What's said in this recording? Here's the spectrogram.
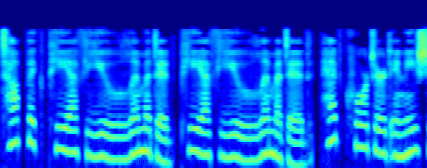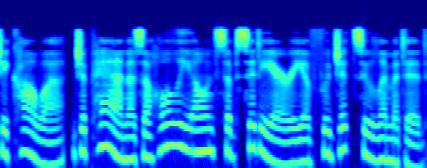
Topic PFU Limited PFU Limited, headquartered in Ishikawa, Japan is a wholly owned subsidiary of Fujitsu Limited.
